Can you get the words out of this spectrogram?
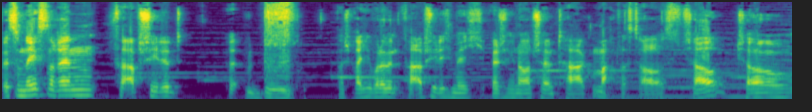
Bis zum nächsten Rennen verabschiedet, äh, pff, verspreche verabschiede ich mich, wünsche euch noch einen schönen Tag, macht was draus. Ciao, ciao.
